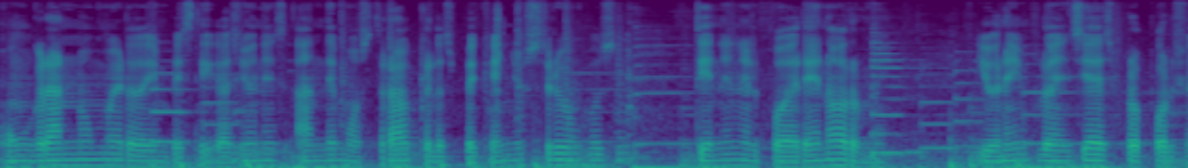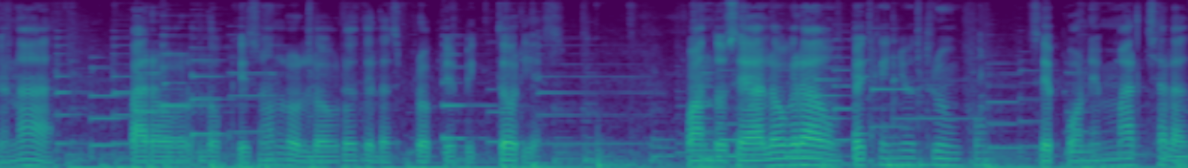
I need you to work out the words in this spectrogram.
Un gran número de investigaciones han demostrado que los pequeños triunfos tienen el poder enorme y una influencia desproporcionada para lo que son los logros de las propias victorias. Cuando se ha logrado un pequeño triunfo, se pone en marcha las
